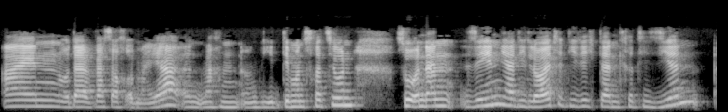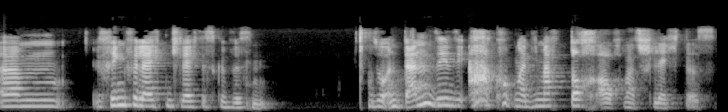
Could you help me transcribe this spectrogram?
ein oder was auch immer, ja, und machen irgendwie Demonstrationen. So, und dann sehen ja die Leute, die dich dann kritisieren, ähm, kriegen vielleicht ein schlechtes Gewissen. So, und dann sehen sie, ah, guck mal, die macht doch auch was Schlechtes.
